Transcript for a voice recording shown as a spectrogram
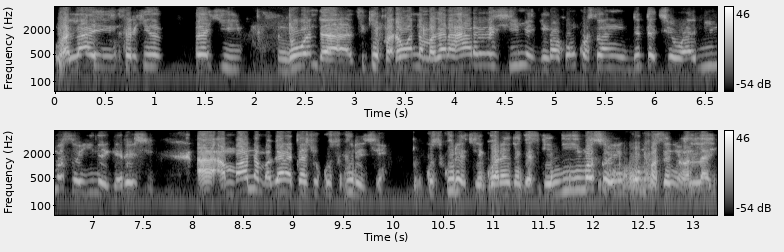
Wallahi sarki zaki duk wanda suke faɗan wannan magana har shi mai gida kun kusan duk da cewa ni masoyi ne gare shi. Amma wannan magana ta shi kuskure ce. Kuskure ce ƙwarai da gaske. Ni masoyi kun kusa ne wallahi.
